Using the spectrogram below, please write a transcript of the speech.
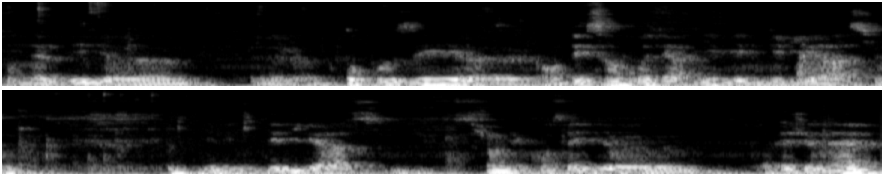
qu'on avait proposée en décembre dernier, il y a une délibération il y avait une délibération du conseil euh, régional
